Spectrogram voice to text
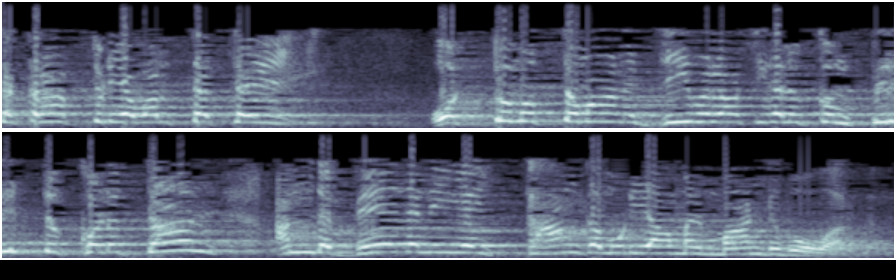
சக்கராத்துடைய வருத்தத்தை ஒட்டுமொத்தமான ஜீவராசிகளுக்கும் பிரித்து கொடுத்தால் அந்த வேதனையை தாங்க முடியாமல் மாண்டு போவார்கள்.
